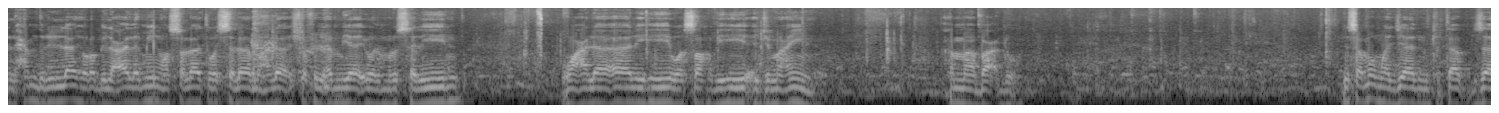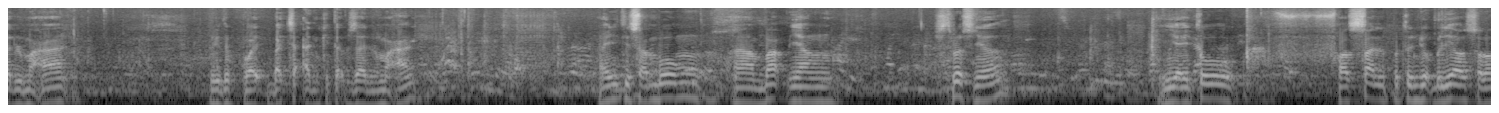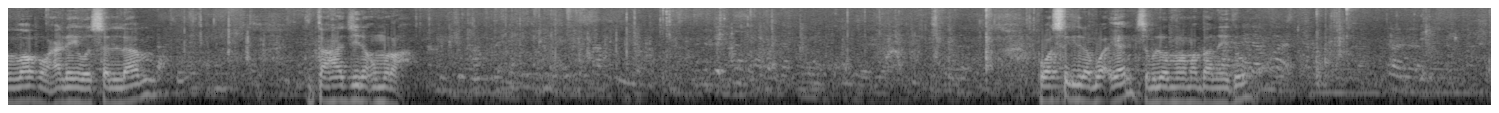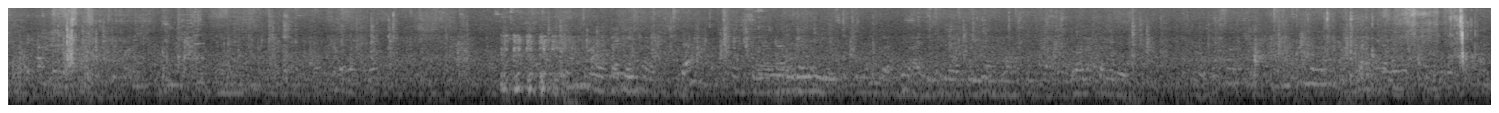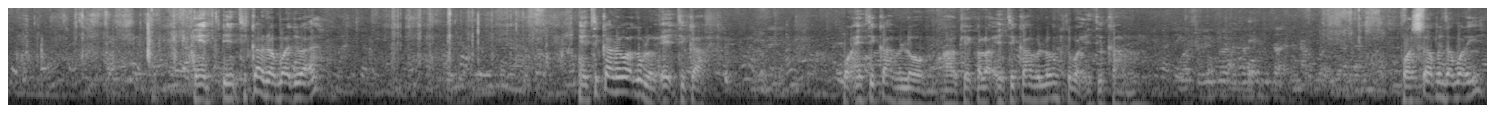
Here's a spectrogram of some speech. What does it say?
Alhamdulillahi Rabbil Alamin Wassalatu wassalamu ala asyafil anbiya'i wal mursalin Wa ala alihi wa sahbihi ajma'in. Amma ba'du. Kita sama kitab Zadul Ma'an Kita bacaan kitab Zadul Ma'an Hari ini disambung uh, bab yang seterusnya Iaitu Fasal petunjuk beliau Sallallahu alaihi wasallam Tentang haji dan umrah. Puasa kita dah buat kan Sebelum Ramadan itu Iktikaf dah buat juga eh? Iktikaf dah buat ke belum? Iktikaf Buat iktikaf belum Okey, kalau iktikaf belum, kita buat iktikaf Puasa apa tak buat lagi?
